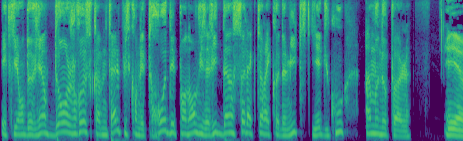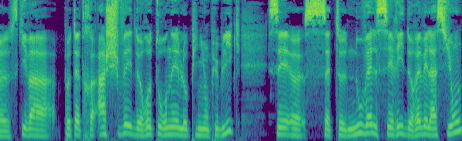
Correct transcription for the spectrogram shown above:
et qui en devient dangereuse comme telle puisqu'on est trop dépendant vis-à-vis d'un seul acteur économique qui est du coup un monopole. Et euh, ce qui va peut-être achever de retourner l'opinion publique, c'est euh, cette nouvelle série de révélations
